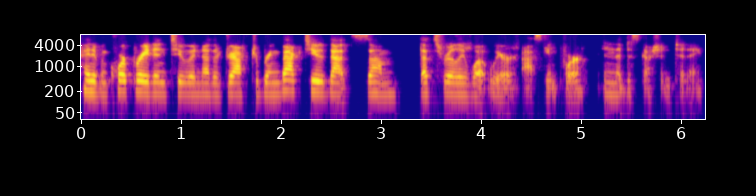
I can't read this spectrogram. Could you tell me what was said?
kind of incorporate into another draft to bring back to you, that's um, that's really what we're asking for in the discussion today.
